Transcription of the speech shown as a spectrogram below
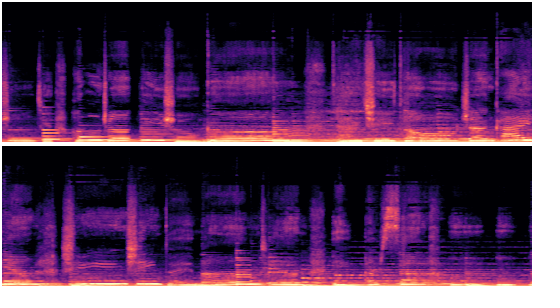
世界哼着一首歌，抬起头，睁开眼，星星堆满天，一二三，呜呜呜，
